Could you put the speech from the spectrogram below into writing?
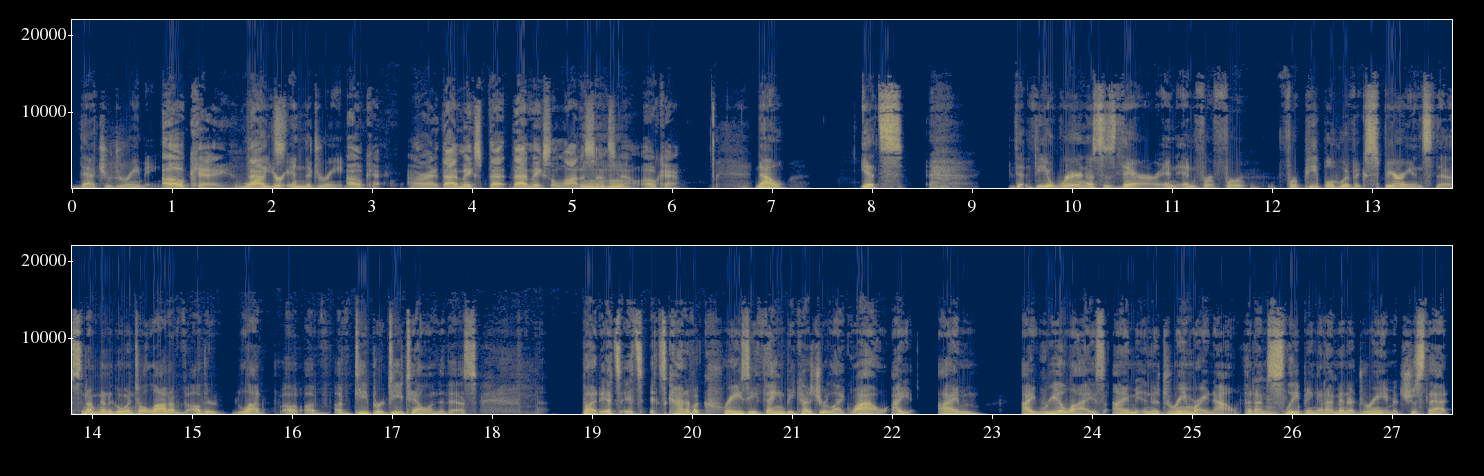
that you're dreaming okay. while That's- you're in the dream. Okay. All right. That makes that that makes a lot of sense Mhm. now. Okay. Now, it's the, the awareness is there, and and for for for people who have experienced this, and I'm going to go into a lot of other lot of, of, of deeper detail into this, but it's it's it's kind of a crazy thing because you're like, wow, I I'm I realize I'm in a dream right now that I'm sleeping and I'm in a dream. It's just that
